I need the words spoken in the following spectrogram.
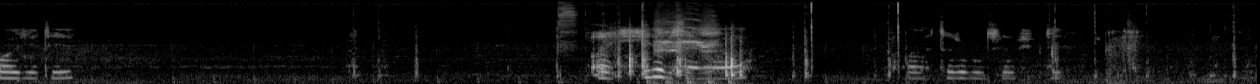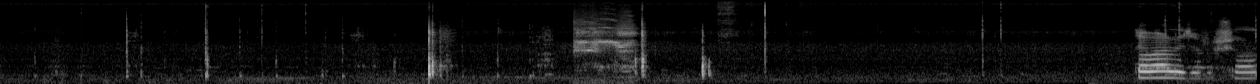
17. Ay yine bir sen ya. Anahtarı bulacağım şimdi. Devam ediyorum şu an.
